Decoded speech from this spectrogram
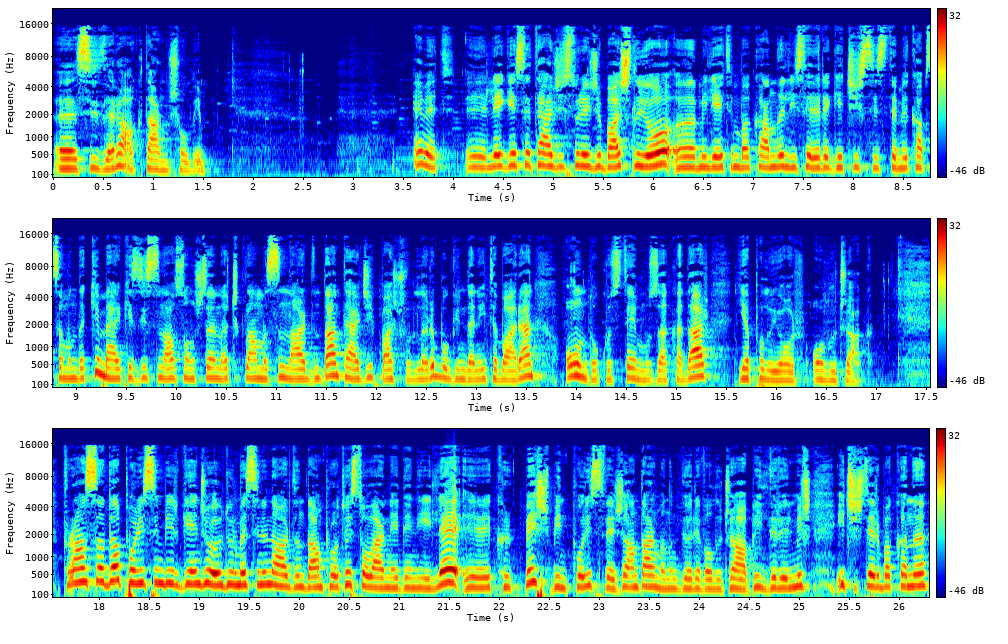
e, sizlere aktarmış olayım. Evet, e, LGS tercih süreci başlıyor. E, Milli Eğitim Bakanlığı liselere geçiş sistemi kapsamındaki merkezi sınav sonuçlarının açıklanmasının ardından tercih başvuruları bugünden itibaren 19 Temmuz'a kadar yapılıyor olacak. Fransa'da polisin bir genci öldürmesinin ardından protestolar nedeniyle 45 e, bin polis ve jandarmanın görev alacağı bildirilmiş. İçişleri Bakanı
